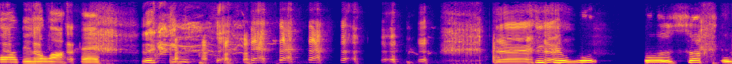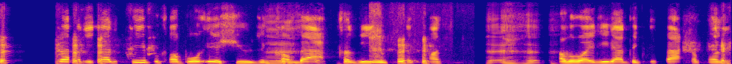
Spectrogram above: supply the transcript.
on and off. eh? Future wa- such a bad he had to leave a couple of issues and come back because he was the con- otherwise he'd have to get back up and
